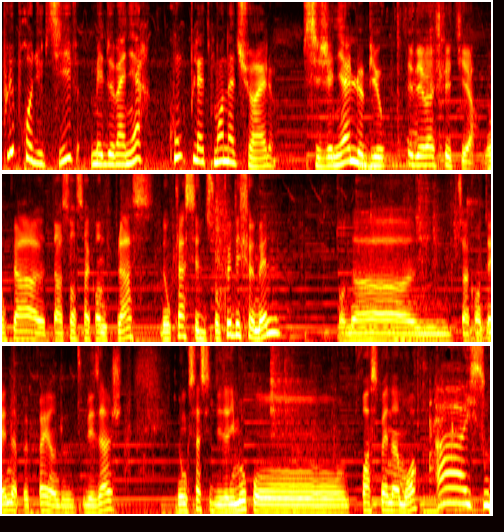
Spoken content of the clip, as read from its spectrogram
plus productives, mais de manière complètement naturelle. C'est génial le bio. C'est des vaches laitières. Donc là, tu as 150 places. Donc là, ce ne sont que des femelles. On a une cinquantaine à peu près hein, de tous les âges. Donc ça, c'est des animaux qui ont trois semaines, un mois. Ah, ils sont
